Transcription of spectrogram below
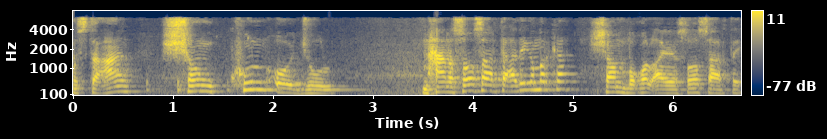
mustacaan shan kun oo jool. Maxaana soo saartay adiga marka? Shan boqol ayaa soo saartay.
